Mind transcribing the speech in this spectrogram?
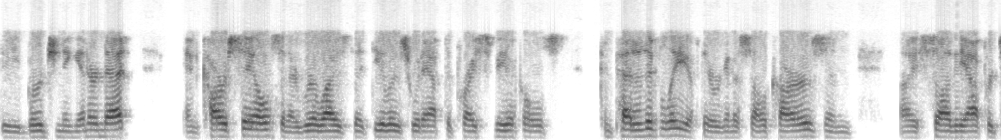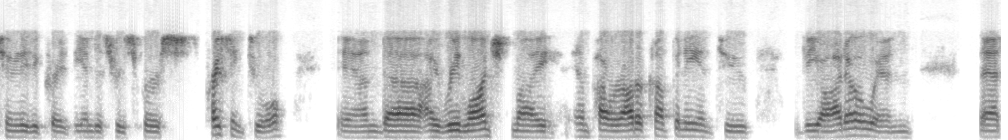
the burgeoning internet and car sales. And I realized that dealers would have to price vehicles competitively if they were going to sell cars. And I saw the opportunity to create the industry's first pricing tool. And uh, I relaunched my Empower Auto Company into vAuto, and that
